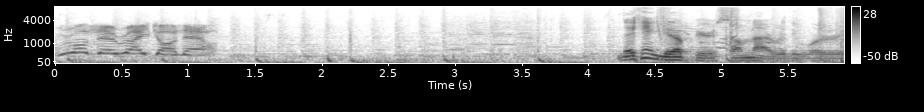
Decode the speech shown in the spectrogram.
We're on their radar now. They can't get up here, so I'm not really worried.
